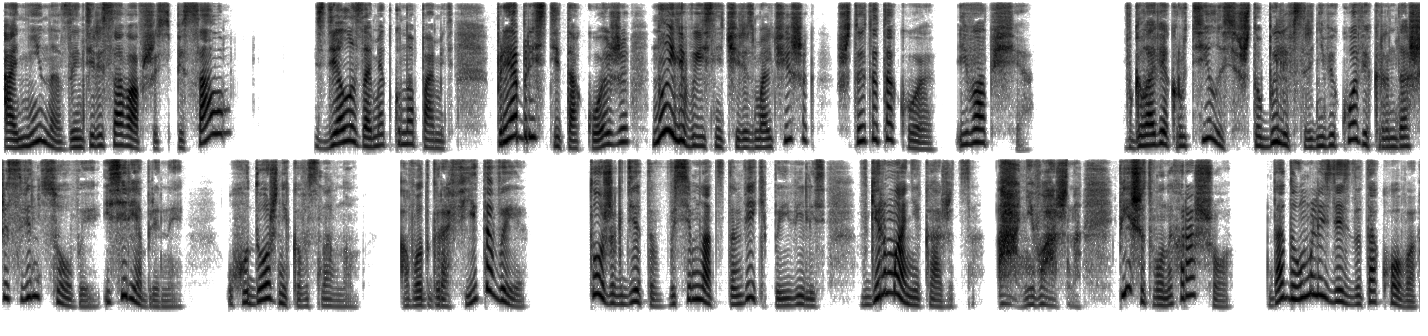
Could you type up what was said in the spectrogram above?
А Нина, заинтересовавшись писалом, сделала заметку на память. Приобрести такой же, ну или выяснить через мальчишек, что это такое и вообще. В голове крутилось, что были в Средневековье карандаши свинцовые и серебряные, у художника в основном. А вот графитовые тоже где-то в XVIII веке появились, в Германии, кажется. А, неважно, пишет вон и хорошо. Додумали здесь до такого.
